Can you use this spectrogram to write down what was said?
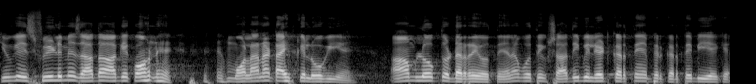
क्योंकि इस फ़ील्ड में ज़्यादा आगे कौन है? मौलाना टाइप के लोग ही हैं। आम लोग तो डर रहे होते हैं ना, वो तो शादी भी लेट करते हैं, फिर करते भी है क्या?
